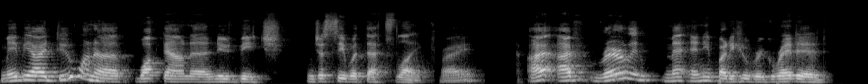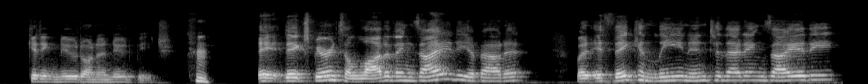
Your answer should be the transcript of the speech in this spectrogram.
maybe I do want to walk down a nude beach and just see what that's like, right? I, I've rarely met anybody who regretted getting nude on a nude beach. Hmm. They, they experience a lot of anxiety about it, but if they can lean into that anxiety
